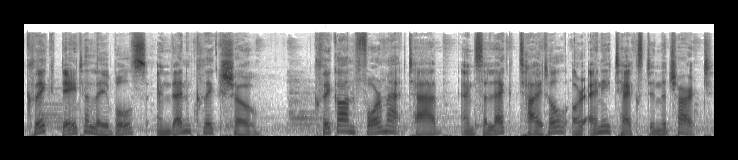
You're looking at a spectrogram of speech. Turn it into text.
Click Data Labels and then click Show. Click on Format tab and select Title or any text in the chart.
